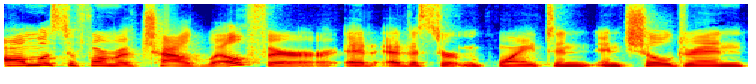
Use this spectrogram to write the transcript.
almost a form of child welfare at, at a certain point, and, and children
